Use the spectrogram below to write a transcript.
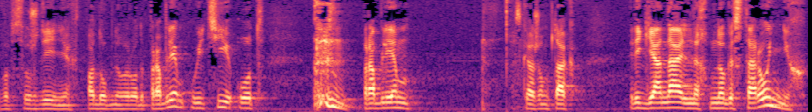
в обсуждениях подобного рода проблем уйти от проблем, скажем так, региональных, многосторонних,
